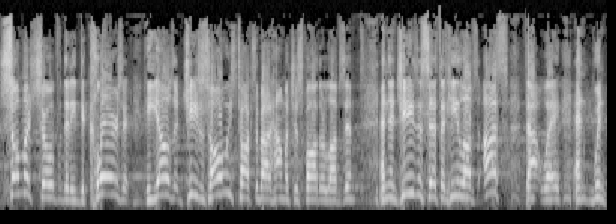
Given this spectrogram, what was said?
so much so that he declares it. He yells it. Jesus always talks about how much his father loves him. And then Jesus says that he loves us that way. And when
